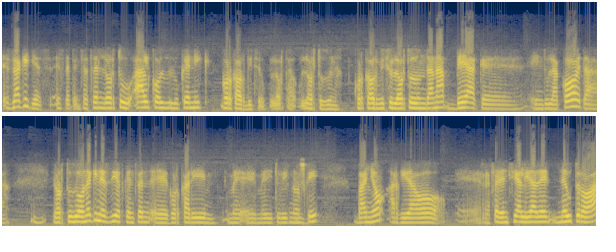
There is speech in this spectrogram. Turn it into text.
Ez dakit ez, ez de pentsatzen lortu alkohol lukenik gorka horbizu lorta, lortu duna. Gorka horbizu lortu dun dana beak e, egin dulako eta lortu du honekin ez diot kentzen e, gorkari me, e, mediturik noski, baino argi dago e, referentzialidade neutroa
